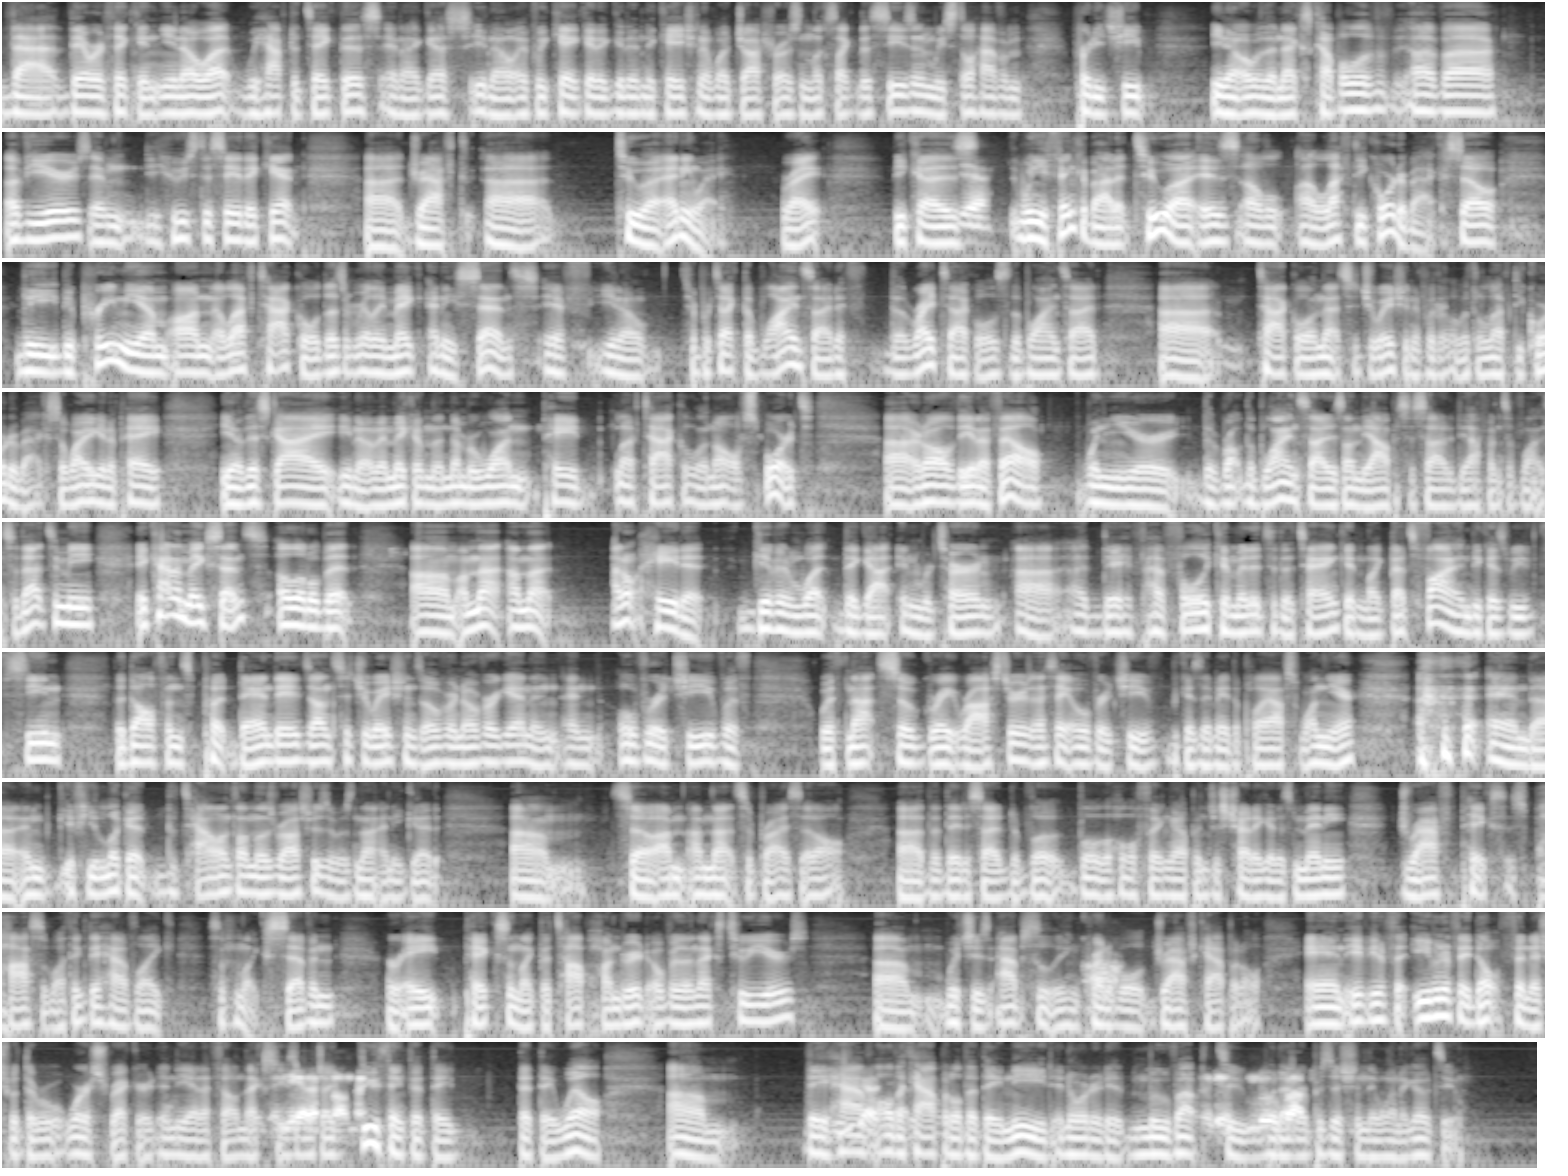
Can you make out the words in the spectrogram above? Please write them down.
that they were thinking, you know what, we have to take this. And I guess, you know, if we can't get a good indication of what Josh Rosen looks like this season, we still have him pretty cheap, you know, over the next couple of, of, uh, of years. And who's to say they can't uh, draft uh, Tua anyway, right? Because Yeah. when you think about it, Tua is a, a lefty quarterback. So the the premium on a left tackle doesn't really make any sense if you know to protect the blind side if the right tackle is the blind side uh, tackle in that situation if with a, with a lefty quarterback. So why are you going to pay you know this guy you know and make him the number one paid left tackle in all of sports uh, in all of the NFL when you're the the blind side is on the opposite side of the offensive line. So that to me it kind of makes sense a little bit. Um, I'm not I'm not I don't hate it given what they got in return. Uh, they have fully committed to the tank, and like that's fine because we've seen the Dolphins put band aids on situations over and over again and, and overachieve with with not so great rosters. I say overachieve because they made the playoffs one year, and uh, and if you look at the talent on those rosters, it was not any good. Um, so I'm I'm not surprised at all uh, that they decided to blow blow the whole thing up and just try to get as many draft picks as possible. I think they have like something like seven or eight picks in like the top hundred over the next two years, um, which is absolutely incredible draft capital. And if, if they, even if they don't finish with the worst record in the NFL next the season, which I NFL do think that they that they will. Um, they have all the capital that they need in order to move up To to move whatever up. position they want to go to.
